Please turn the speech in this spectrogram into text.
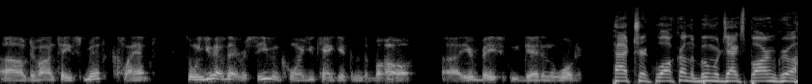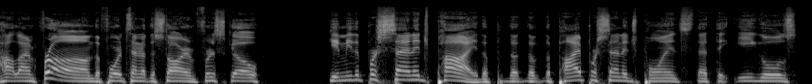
Uh, DeVonta Smith clamped. So when you have that receiving core you can't get them the ball, uh, you're basically dead in the water. Patrick Walker on the Boomer Jacks Bar and Grill Hotline from the Ford Center at the Star in Frisco. Give me the percentage pie, the, the the the pie percentage points that the Eagles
